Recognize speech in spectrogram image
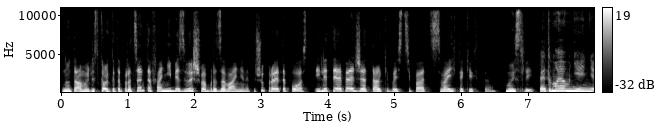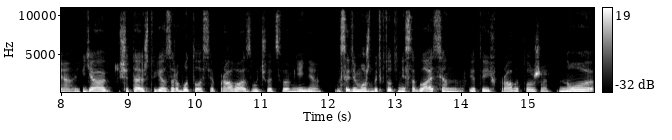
ну там, или сколько-то процентов, они без высшего образования. Напишу про это пост. Или ты, опять же, отталкиваясь типа от своих каких-то мыслей? Это мое мнение. Я считаю, что я заработала себе право озвучивать свое мнение. С этим, может быть, кто-то не согласен, это их право тоже. Но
